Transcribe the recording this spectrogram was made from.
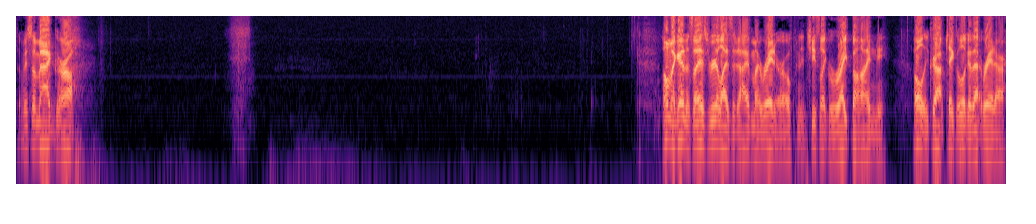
Don't be so mad, girl. Oh my goodness, I just realized that I have my radar open and she's like right behind me. Holy crap, take a look at that radar.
